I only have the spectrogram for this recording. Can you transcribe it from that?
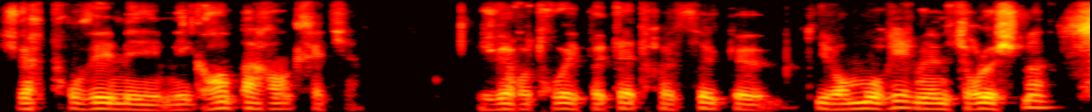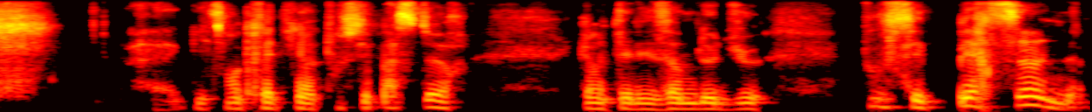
Je vais retrouver mes, grands-parents chrétiens. Je vais retrouver peut-être ceux qui vont mourir même sur le chemin, qui sont chrétiens, tous ces pasteurs qui ont été les hommes de Dieu, toutes ces personnes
